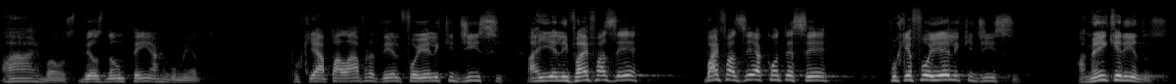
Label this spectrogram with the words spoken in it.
ah, irmãos, Deus não tem argumento, porque a palavra dele foi ele que disse, aí ele vai fazer, vai fazer acontecer, porque foi ele que disse, amém, queridos?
